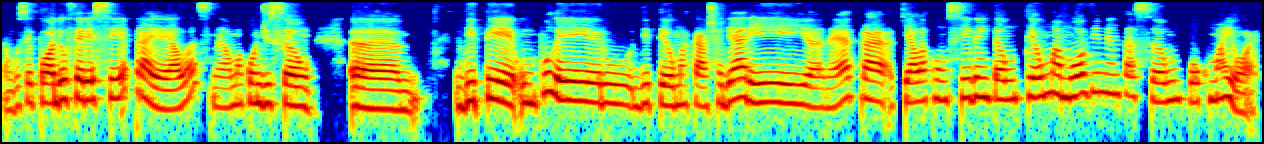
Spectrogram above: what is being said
Então, você pode oferecer para elas né, uma condição uh, de ter um puleiro, de ter uma caixa de areia, né, para que ela consiga então ter uma movimentação um pouco maior.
